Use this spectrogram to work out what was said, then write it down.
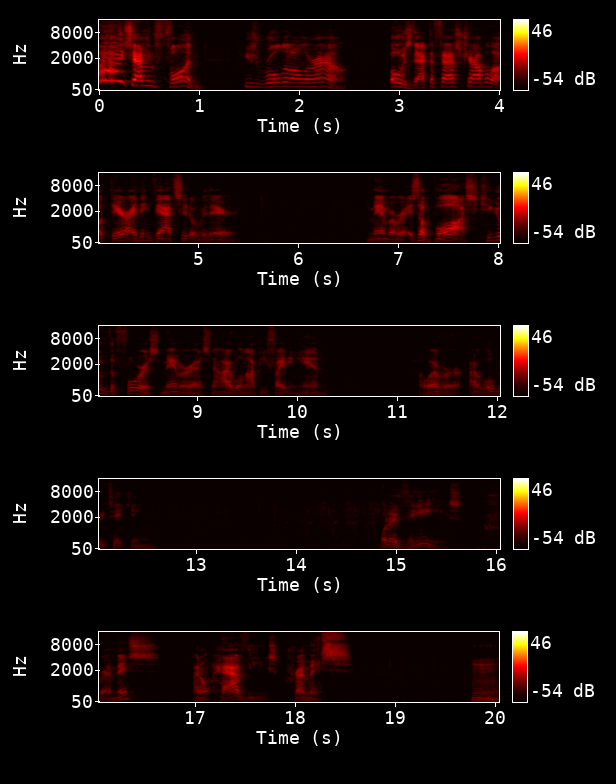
Ah, he's having fun. He's rolling all around. Oh, is that the fast travel out there? I think that's it over there. Mammorest is a boss. King of the Forest, Mammorest. Now, I will not be fighting him. However, I will be taking... What are these? Cremis? I don't have these. Cremis. Hmm.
